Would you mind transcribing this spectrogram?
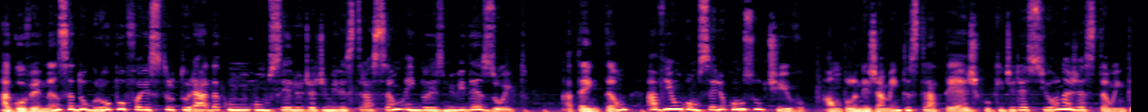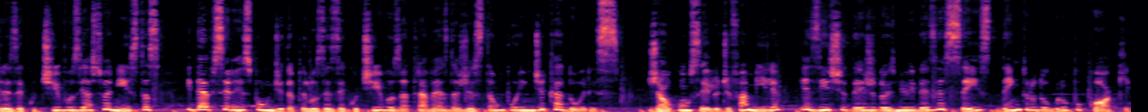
A governança do grupo foi estruturada com um conselho de administração em 2018. Até então, havia um conselho consultivo, há um planejamento estratégico que direciona a gestão entre executivos e acionistas e deve ser respondida pelos executivos através da gestão por indicadores. Já o Conselho de Família existe desde 2016 dentro do Grupo COC.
